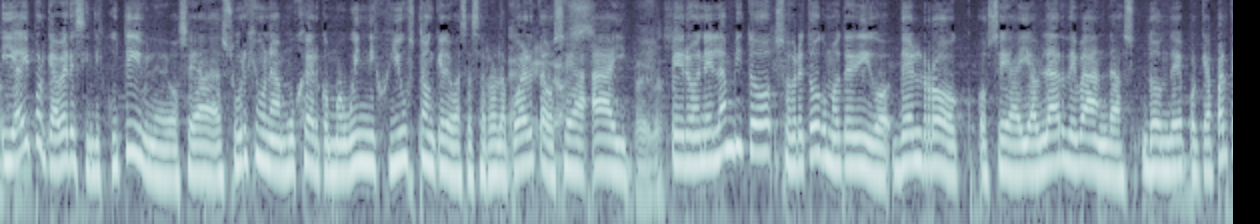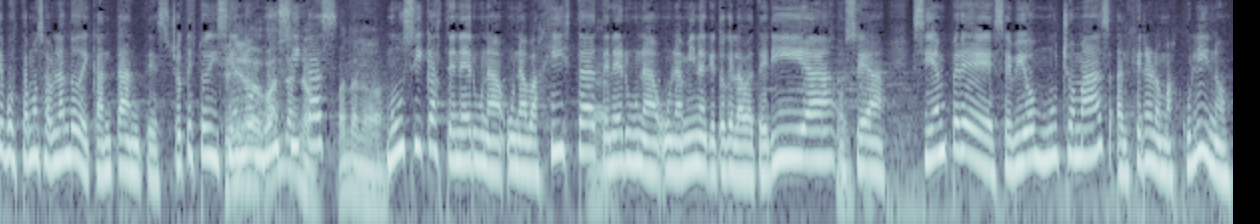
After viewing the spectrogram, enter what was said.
Y, y hay porque, a ver, es indiscutible. O sea, surge una mujer como Whitney Houston que le vas a cerrar la puerta. O sea, hay. Pero en el ámbito, sobre todo, como te digo, del rock, o sea, y hablar de bandas, donde, porque aparte pues, estamos hablando de cantantes. Yo te estoy diciendo no, músicas, banda no. músicas, tener una, una bajista, tener una, una mina que toque la batería. Sí, o sea, siempre se vio mucho más al género masculino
